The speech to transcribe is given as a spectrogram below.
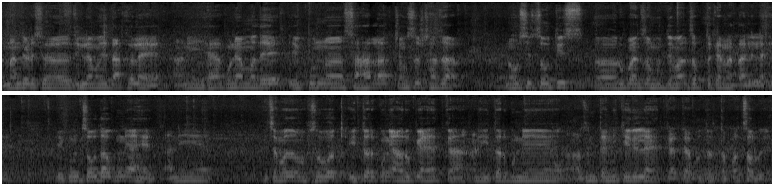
नांदेड शहर जिल्ह्यामध्ये दाखल आहे आणि ह्या गुन्ह्यामध्ये एकूण सहा लाख चौसष्ट हजार नऊशे चौतीस रुपयांचा मुद्देमाल जप्त करण्यात आलेला आहे. एकूण चौदा गुन्हे आहेत आणि याच्यामध्ये सोबत इतर कोणी आरोपी आहेत का? आणि इतर गुन्हे अजून त्यांनी केलेले आहेत का? त्याबद्दल तपास चालू आहे.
